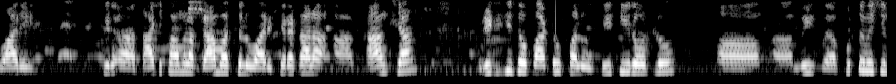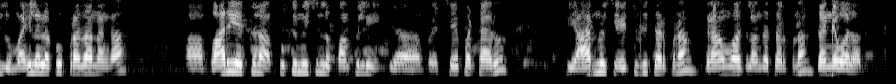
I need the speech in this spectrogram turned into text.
వారి చిర- తాటిపాముల గ్రామస్తులు వారి చిరకాల కాంక్ష బ్రిడ్జితో పాటు పలు సీసీ రోడ్లు మీ- కుట్టు మిషన్లు మహిళలకు ప్రధానంగా భారీ ఎత్తున కుట్టు మిషన్లు పంపిణీ చేపట్టారు. ఈ ఆర్నూస్ హెచ్డి తరపున గ్రామవాసులందరి తరపున ధన్యవాదాలు.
